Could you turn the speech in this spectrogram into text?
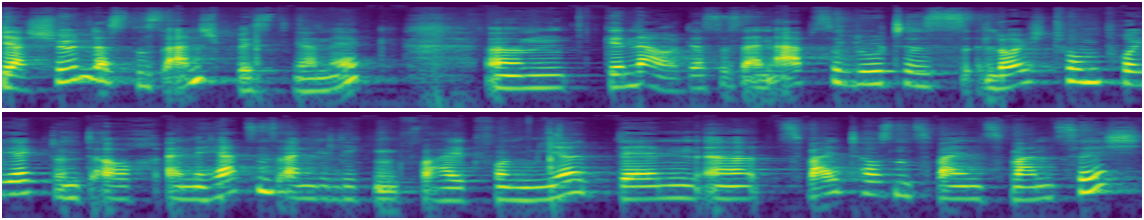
Ja, schön, dass du es ansprichst, Janek. Ähm, genau, das ist ein absolutes Leuchtturmprojekt und auch eine Herzensangelegenheit von mir, denn äh, 2022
